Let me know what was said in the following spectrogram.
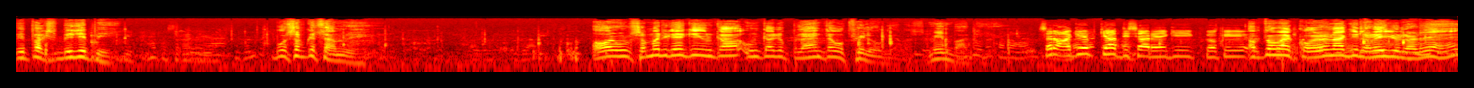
विपक्ष बीजेपी वो सबके सामने है। और वो समझ गए कि उनका उनका जो प्लान था वो फेल हो गया बस मेन बात है। सर आगे अब क्या दिशा रहेगी? क्योंकि अब तो मैं कोरोना की लड़ाई जो लड़ रहे हैं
